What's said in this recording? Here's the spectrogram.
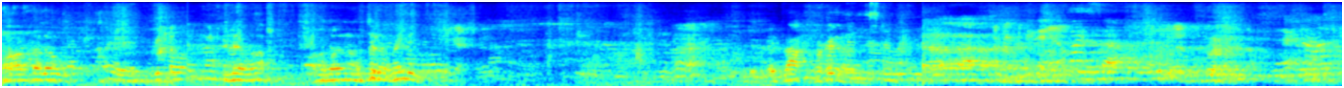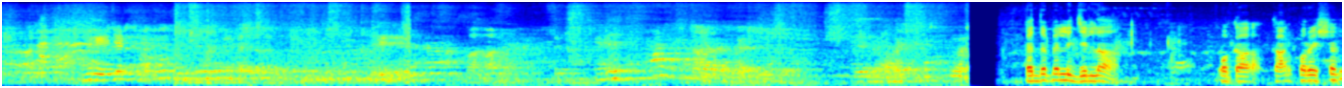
వార్తలు లేవా వాళ్ళని అచ్చిన రండి పెద్దపల్లి జిల్లా ఒక కార్పొరేషన్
